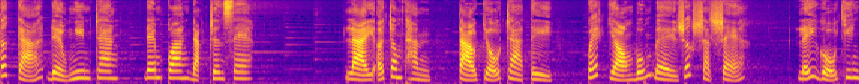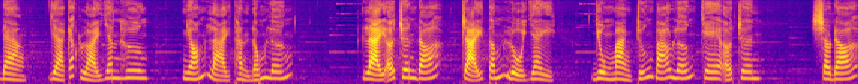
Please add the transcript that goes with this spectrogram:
tất cả đều nghiêm trang, đem quan đặt trên xe. Lại ở trong thành, tạo chỗ trà tỳ, quét dọn bốn bề rất sạch sẽ. Lấy gỗ chiên đàn và các loại danh hương, nhóm lại thành đống lớn. Lại ở trên đó trải tấm lụa dày, dùng màn trướng báo lớn che ở trên. Sau đó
